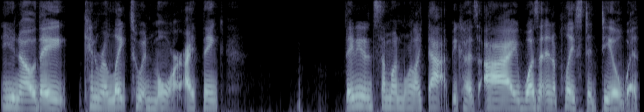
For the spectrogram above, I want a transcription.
you know, they can relate to it more. I think they needed someone more like that because I wasn't in a place to deal with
